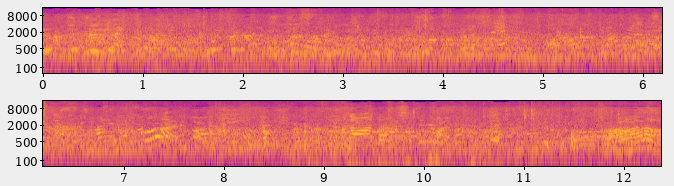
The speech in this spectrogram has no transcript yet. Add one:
ああ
